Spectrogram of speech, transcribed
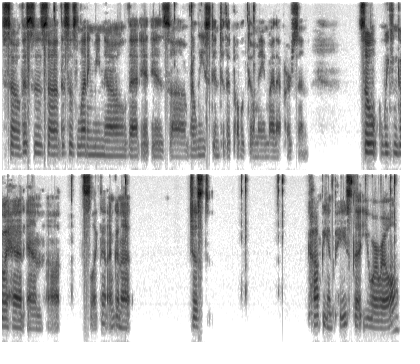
So this is uh, this is letting me know that it is uh, released into the public domain by that person. So we can go ahead and uh, select that. I'm gonna just copy and paste that URL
